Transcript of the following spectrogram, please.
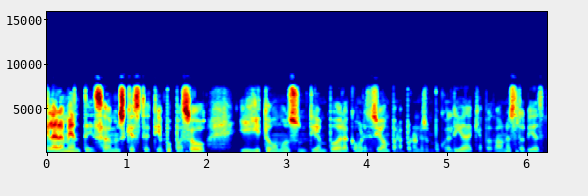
claramente sabemos que este tiempo pasó y tomamos un tiempo de la conversación para ponernos un poco al día de qué ha pasado en nuestras vidas,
